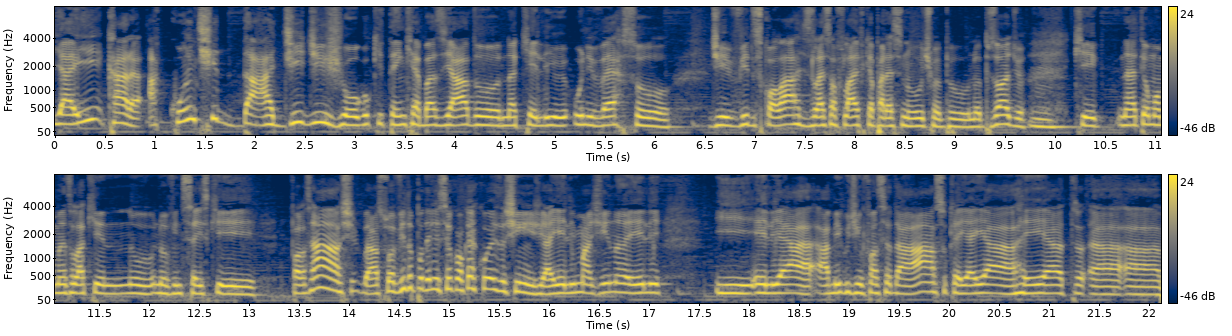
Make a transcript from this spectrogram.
E aí, cara, a quantidade de jogo que tem que é baseado naquele universo de vida escolar, de Slice of Life que aparece no último no episódio, que, né, tem um momento lá que no, no 26 que fala assim, ah, a sua vida poderia ser qualquer coisa, Shinji. Aí ele imagina ele e ele é amigo de infância da Asuka, e aí a Rei é a, a, a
